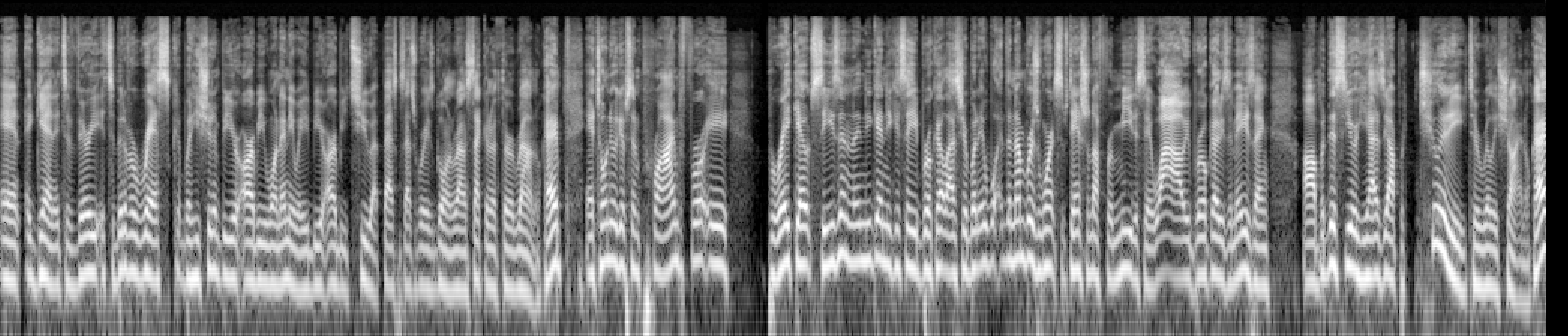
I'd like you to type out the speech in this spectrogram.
And again, it's a very, it's a bit of a risk, but he shouldn't be your RB one anyway. He'd be your RB two at best because that's where he's going around second or third round. Okay, Antonio Gibson primed for a breakout season. And again, you can say he broke out last year, but it, the numbers weren't substantial enough for me to say, wow, he broke out. He's amazing. Uh, but this year, he has the opportunity to really shine. Okay.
